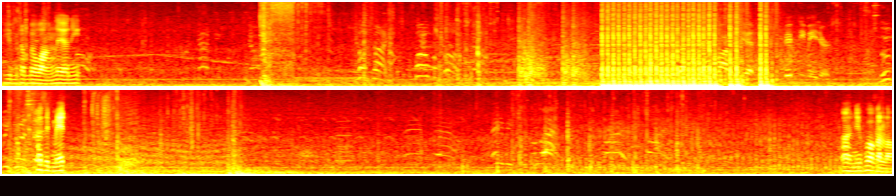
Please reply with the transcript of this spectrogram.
พี่ม่ต้องไปหวังเลยอันนี้ Contact. Move the bus. Got the bandbox hit. 50 meters. Moving to assist. 50เมตรอ่านี่พวกกันเหรอ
